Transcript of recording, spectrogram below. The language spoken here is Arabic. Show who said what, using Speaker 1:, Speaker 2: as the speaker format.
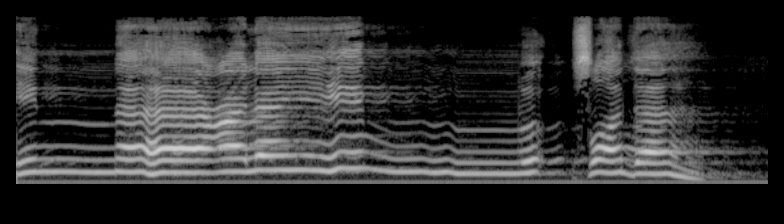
Speaker 1: إنها عليهم مؤصدة.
